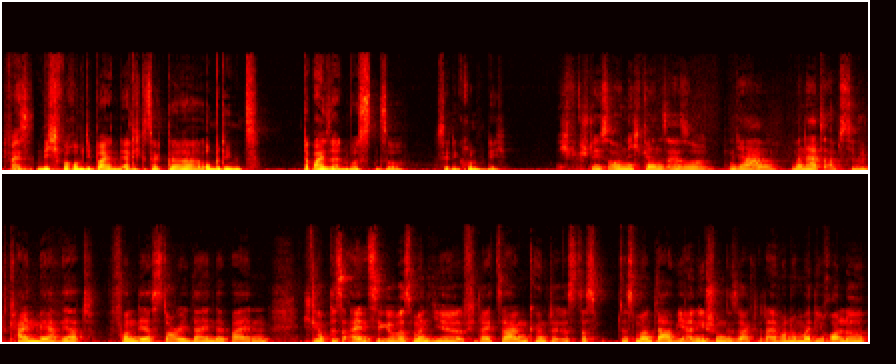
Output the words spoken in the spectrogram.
ich weiß nicht, warum die beiden ehrlich gesagt da unbedingt dabei sein mussten, so. Ich sehe den Grund nicht. Ich verstehe es auch nicht ganz. Also ja, man hat absolut keinen Mehrwert von der Storyline der beiden. Ich glaube, das Einzige, was man hier vielleicht sagen könnte, ist, dass, dass man da, wie Anni schon gesagt hat, einfach nochmal die Rolle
